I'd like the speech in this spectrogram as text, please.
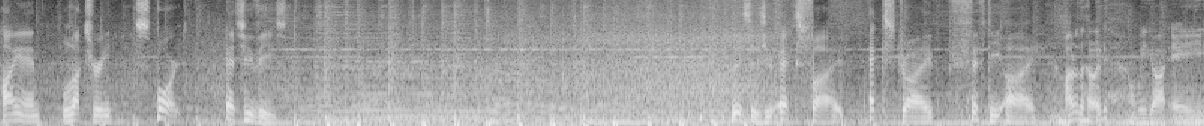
high-end luxury sport SUVs. This is your X5 xDrive 50i. Under the hood, we got a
